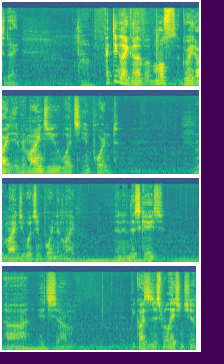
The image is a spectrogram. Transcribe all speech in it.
today. Um, I think like uh, most great art, it reminds you what's important. It reminds you what's important in life. And in this case, uh, it's um, because of this relationship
